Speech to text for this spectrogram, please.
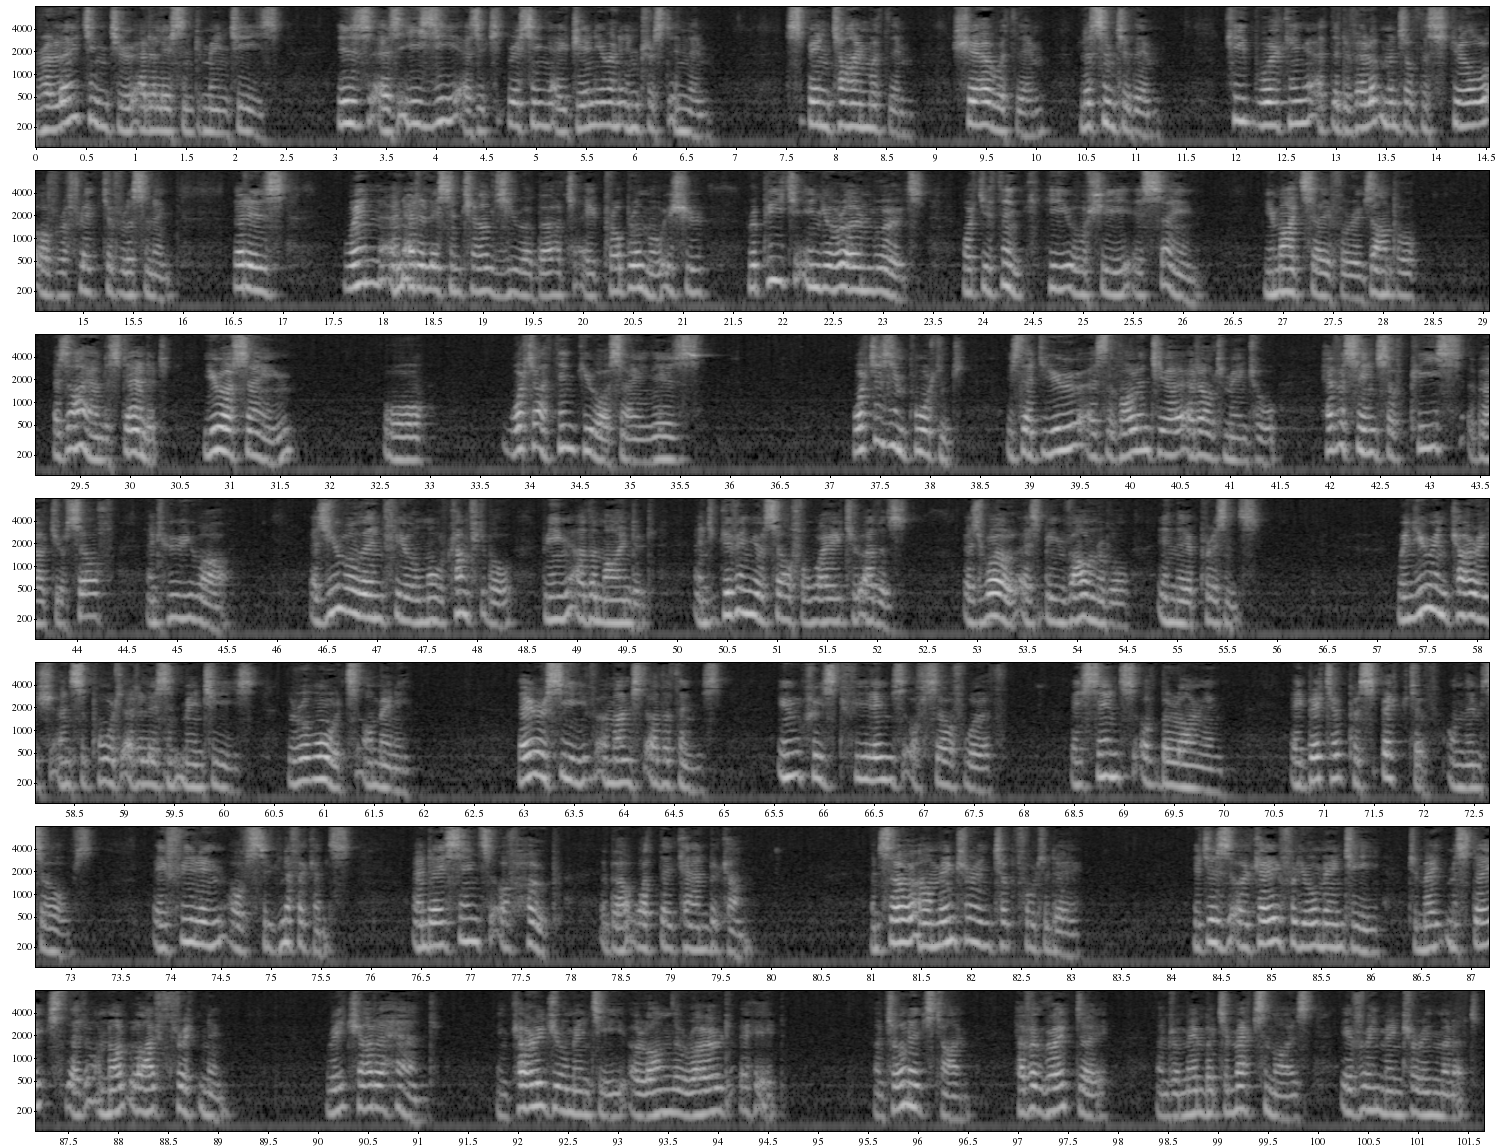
relating to adolescent mentees is as easy as expressing a genuine interest in them. Spend time with them, share with them, listen to them. Keep working at the development of the skill of reflective listening. That is, when an adolescent tells you about a problem or issue, repeat in your own words what you think he or she is saying. You might say, for example, as I understand it, you are saying, or what I think you are saying is, what is important is that you, as the volunteer adult mentor, have a sense of peace about yourself and who you are, as you will then feel more comfortable being other minded and giving yourself away to others, as well as being vulnerable in their presence. When you encourage and support adolescent mentees, the rewards are many. They receive, amongst other things, increased feelings of self worth, a sense of belonging, a better perspective on themselves, a feeling of significance, and a sense of hope about what they can become. And so, our mentoring tip for today it is okay for your mentee to make mistakes that are not life threatening. Reach out a hand. Encourage your mentee along the road ahead. Until next time, have a great day and remember to maximize every mentoring minute.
